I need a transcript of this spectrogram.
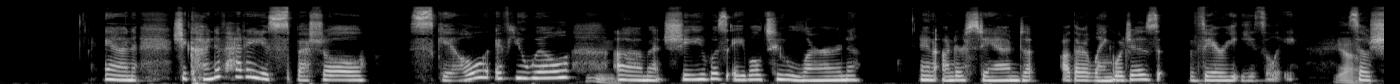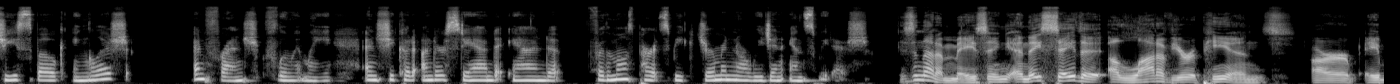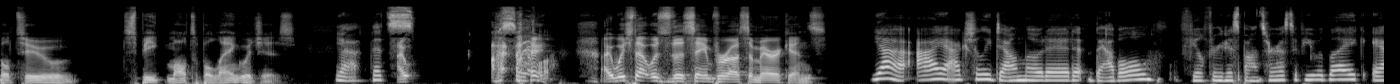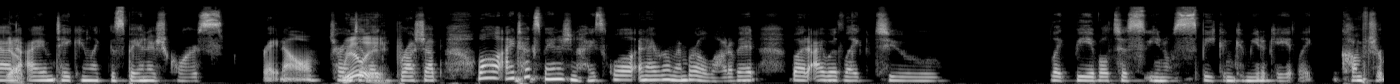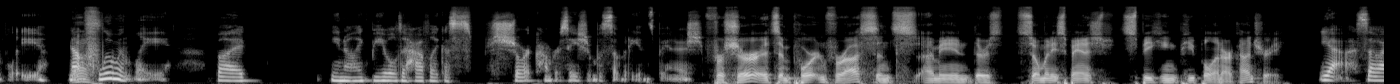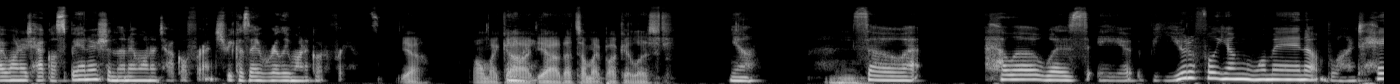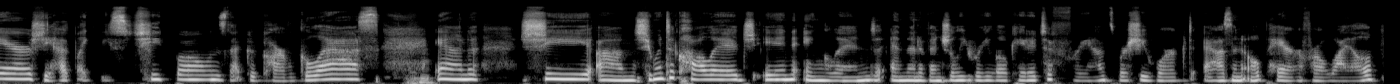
And she kind of had a special skill, if you will. Hmm. Um, she was able to learn and understand other languages very easily. Yeah. So she spoke English and French fluently, and she could understand and, for the most part, speak German, Norwegian, and Swedish. Isn't that amazing? And they say that a lot of Europeans are able to speak multiple languages. Yeah, that's I- I, so cool. I wish that was the same for us Americans. Yeah, I actually downloaded Babbel. Feel free to sponsor us if you would like. And Yeah. I am taking like the Spanish course right now, trying Really? to like brush up. Well, I took Spanish in high school and I remember a lot of it, but I would like to like be able to, you know, speak and communicate like comfortably, not Yeah. fluently, but you know, like be able to have like a s- short conversation with somebody in Spanish. For sure. It's important for us since, I mean, there's so many Spanish speaking people in our country. Yeah, so I want to tackle Spanish and then I want to tackle French because I really want to go to France. Yeah. Oh my God. Anyway. Yeah. That's on my bucket list. Yeah. Mhm. So uh, Hella was a beautiful young woman, blonde hair. She had like these cheekbones that could carve glass, Mhm. and she um, she went to college in England and then eventually relocated to France, where she worked as an au pair for a while.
